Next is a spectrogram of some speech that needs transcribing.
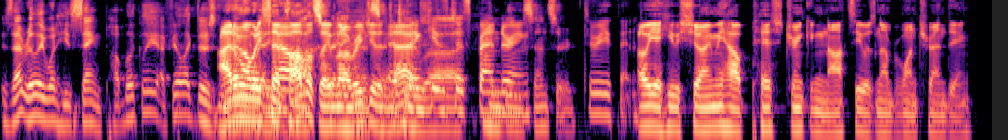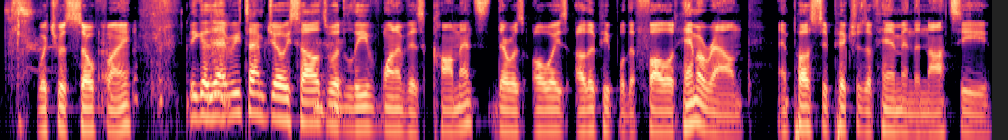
Is that really what he's saying publicly? I feel like there's. I don't no know what he said publicly, but I'll read you the the I think into, he's just him pandering censored. to Ethan. Oh yeah, he was showing me how piss drinking Nazi was number one trending, which was so funny because every time Joey Salads would leave one of his comments, there was always other people that followed him around and posted pictures of him in the Nazi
